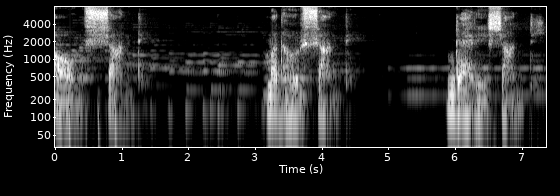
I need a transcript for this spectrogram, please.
ओम शांति। मधुर शांति। गहरी शांति।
